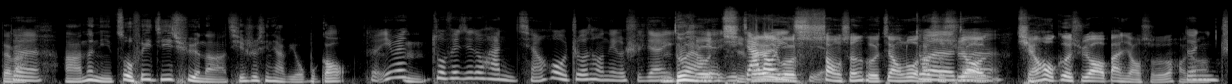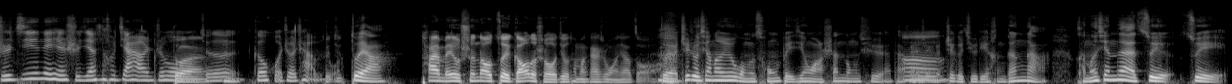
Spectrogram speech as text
对吧？对啊，那你坐飞机去呢，其实性价比又不高。对，因为嗯，坐飞机的话，你前后折腾那个时间嗯对啊也也加到飞一起，上升和降落，它是需要前后各需要半小时，好像对你直机那些时间都加上之后，对我觉得嗯跟火车差不多对。对啊，它还没有升到最高的时候，就他妈开始往下走。对，这就相当于我们从北京往山东去，大概这个、嗯这个距离很尴尬。可能现在最最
